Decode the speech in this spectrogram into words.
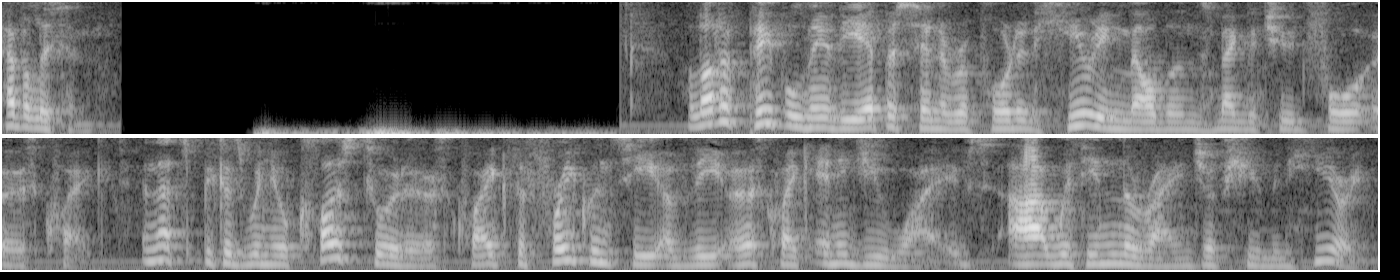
Have a listen. A lot of people near the epicenter reported hearing Melbourne's magnitude 4 earthquake. And that's because when you're close to an earthquake, the frequency of the earthquake energy waves are within the range of human hearing.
